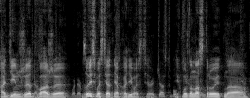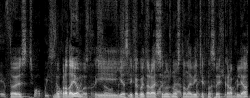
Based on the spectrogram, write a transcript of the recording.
1G, 2G, в зависимости от необходимости. Их можно настроить на... То есть мы продаем их, и если какой-то расе нужно установить их на своих кораблях,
